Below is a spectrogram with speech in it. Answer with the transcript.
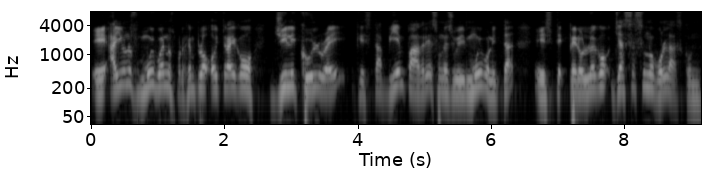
eh, hay unos muy buenos. Por ejemplo, hoy traigo Geely Cool Ray, que está bien padre, es una SUV muy bonita, este, pero luego ya se hace uno bolas con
